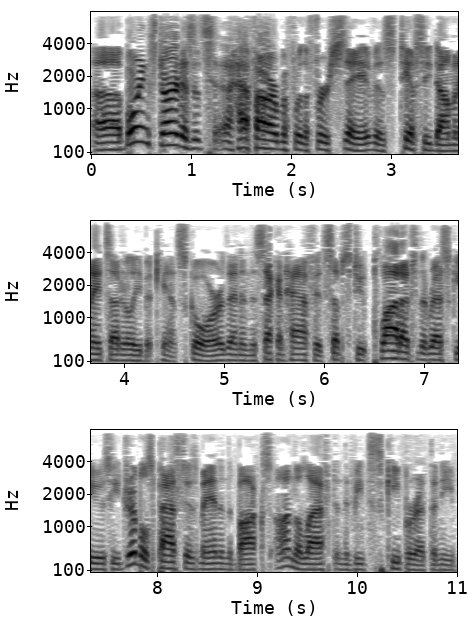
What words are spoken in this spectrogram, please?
uh, boring start as it's a half hour before the first save as TFC dominates utterly but can't score. Then in the second half, it's substitute Plata to the rescue as he dribbles past his man in the box on the left and then beats his keeper at the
